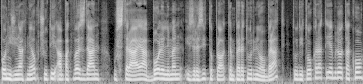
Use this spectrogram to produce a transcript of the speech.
po nižinah ne občuti, ampak vse dan ustraja bolj ali manj izrazit toplo, temperaturni obrat, tudi tokrat je bilo tako.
